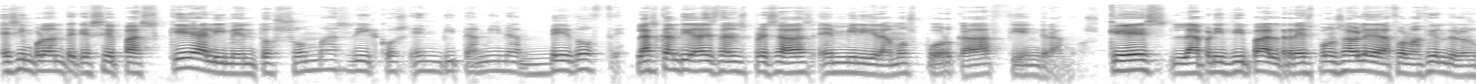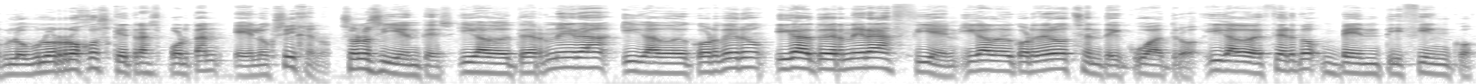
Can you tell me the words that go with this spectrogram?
Es importante que sepas qué alimentos son más ricos en vitamina B12. Las cantidades están expresadas en miligramos por cada 100 gramos, que es la principal responsable de la formación de los glóbulos rojos que transportan el oxígeno. Son los siguientes: hígado de ternera, hígado de cordero, hígado de ternera 100, hígado de cordero 84, hígado de cerdo 25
